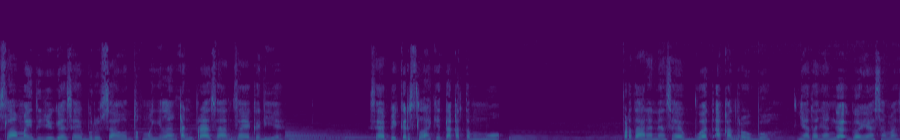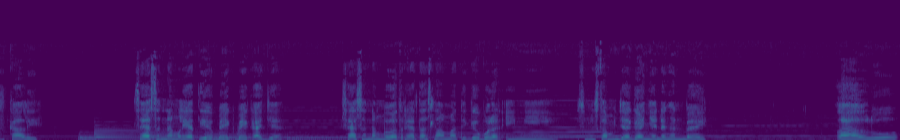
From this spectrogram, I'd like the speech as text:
selama itu juga saya berusaha untuk menghilangkan perasaan saya ke dia. Saya pikir setelah kita ketemu, pertahanan yang saya buat akan roboh. Nyatanya nggak goyah sama sekali. Saya senang lihat dia baik-baik aja. Saya senang bahwa ternyata selama tiga bulan ini semesta menjaganya dengan baik. Lalu,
